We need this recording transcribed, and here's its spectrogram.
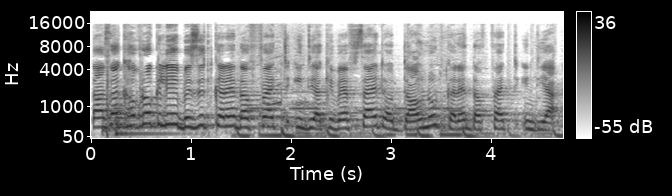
ताज़ा खबरों के लिए विज़िट करें द फैक्ट इंडिया की वेबसाइट और डाउनलोड करें द फैक्ट इंडिया ऐप।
